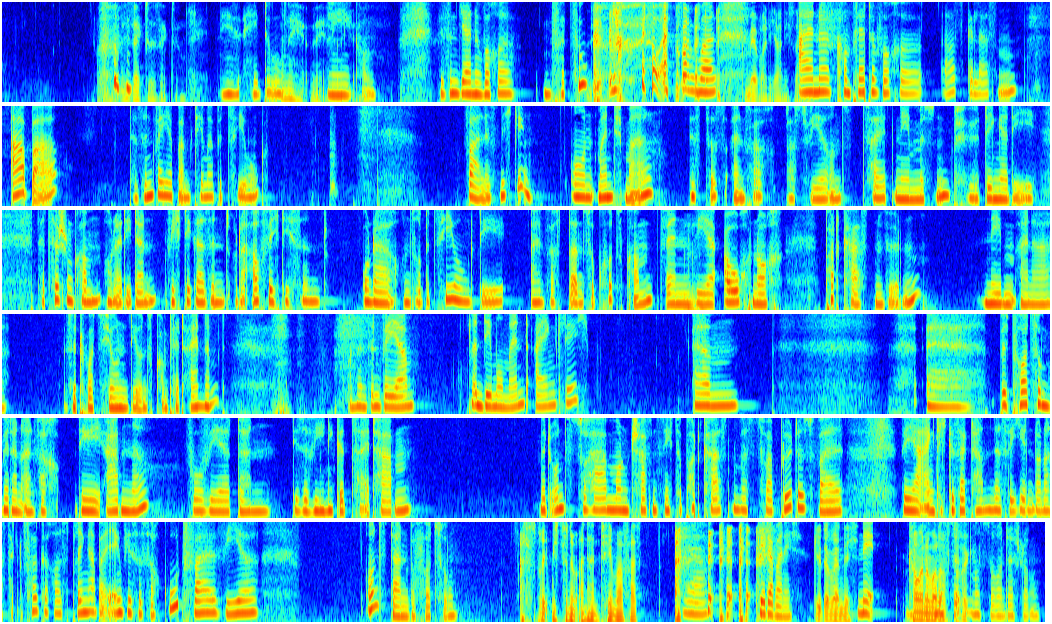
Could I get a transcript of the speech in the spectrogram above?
nämlich- Sag du, sag du. Nee, hey du. Nee, nee, Nee, okay. komm. Wir sind ja eine Woche im Verzug. Wir haben einfach mal Mehr wollte ich auch nicht sagen. eine komplette Woche ausgelassen. Aber da sind wir ja beim Thema Beziehung, weil es nicht ging. Und manchmal ist es einfach, dass wir uns Zeit nehmen müssen für Dinge, die dazwischen kommen oder die dann wichtiger sind oder auch wichtig sind oder unsere Beziehung, die einfach dann zu kurz kommt, wenn wir auch noch podcasten würden, neben einer Situation, die uns komplett einnimmt. Und dann sind wir ja in dem Moment eigentlich ähm, äh, bevorzugen wir dann einfach die Abende, wo wir dann diese wenige Zeit haben, mit uns zu haben und schaffen es nicht zu podcasten, was zwar blöd ist, weil wir ja eigentlich gesagt haben, dass wir jeden Donnerstag eine Folge rausbringen, aber irgendwie ist es auch gut, weil wir uns dann bevorzugen. Ach, das bringt mich zu einem anderen Thema fast. Ja. Geht aber nicht. Geht aber nicht. Nee. Kommen wir musst du- nochmal drauf zurück. Musst du runterschlucken.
